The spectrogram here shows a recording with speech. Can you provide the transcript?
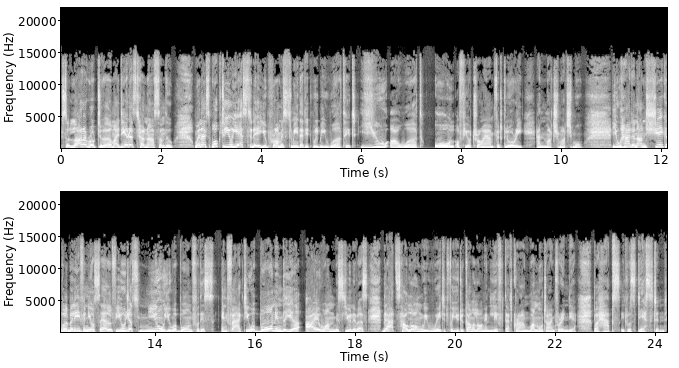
So Lara wrote to her, My dearest Harnaaz Sandhu, when I spoke to you yesterday, you promised me that it will be worth it. You are worth all of your triumphant glory and much, much more. You had an unshakable belief in yourself. You just knew you were born for this. In fact, you were born in the year I won Miss Universe. That's how long we waited for you to come along and lift that crown one more time for India. Perhaps it was destined.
